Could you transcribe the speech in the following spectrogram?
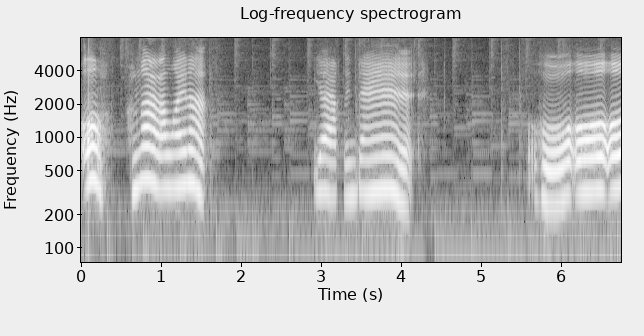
โอ้ ข้างหน้าอะไรน่ะ ยากแน่ๆโอ้โห โอ้โอ้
